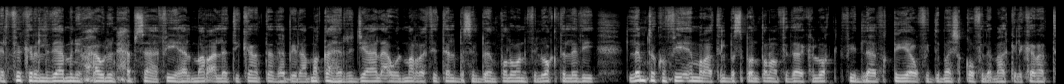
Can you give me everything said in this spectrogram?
الفكرة اللي دائما يحاولون حبسها فيها المرأة التي كانت تذهب إلى مقهى الرجال أو المرأة التي تلبس البنطلون في الوقت الذي لم تكن فيه إمرأة تلبس بنطلون في ذلك الوقت في اللاذقية وفي دمشق وفي الأماكن اللي كانت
